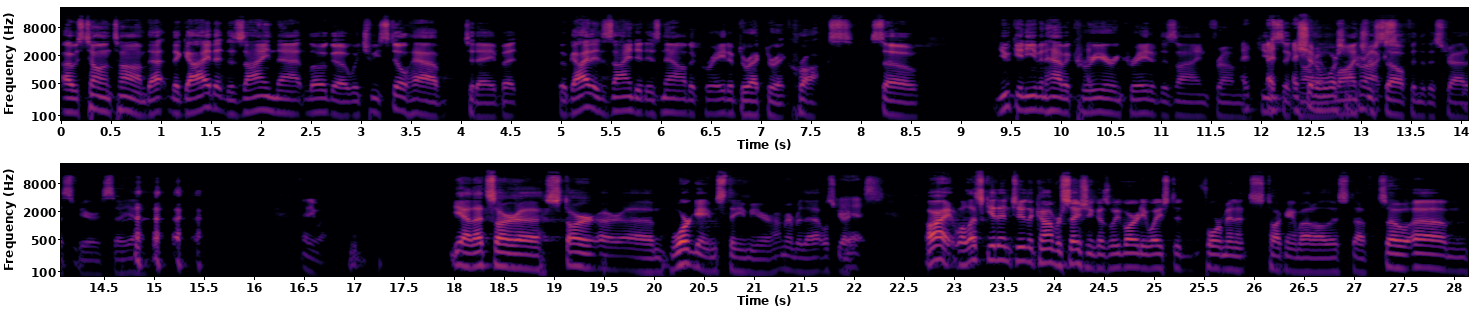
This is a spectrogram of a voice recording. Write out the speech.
I was telling Tom that the guy that designed that logo, which we still have today, but the guy that designed it is now the creative director at Crocs. So you can even have a career in creative design from I- I- I should've and launch yourself into the stratosphere. So yeah. Yeah, that's our uh, star our um, war games theme year. I remember that. It was great. Yes. All right, well, let's get into the conversation because we've already wasted four minutes talking about all this stuff. So, um,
